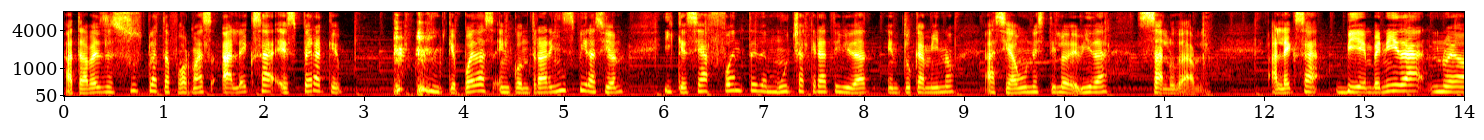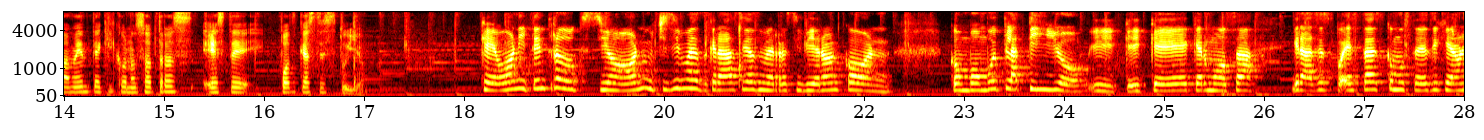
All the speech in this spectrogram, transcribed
A través de sus plataformas, Alexa espera que, que puedas encontrar inspiración y que sea fuente de mucha creatividad en tu camino hacia un estilo de vida saludable. Alexa, bienvenida nuevamente aquí con nosotros. Este podcast es tuyo. Qué bonita introducción. Muchísimas gracias. Me recibieron con, con bombo y platillo. Y, qué, qué, hermosa. Gracias. Esta es, como ustedes dijeron,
